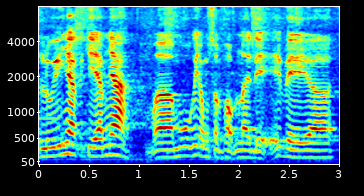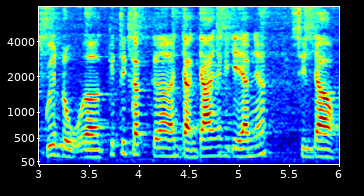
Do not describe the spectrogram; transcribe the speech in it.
Lưu ý nha các chị em nha. À, mua cái dòng sản phẩm này để về à, quyến rũ à, kích thích các à, anh chàng trai nha các chị em nhé. Xin chào.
